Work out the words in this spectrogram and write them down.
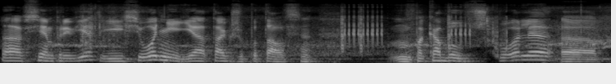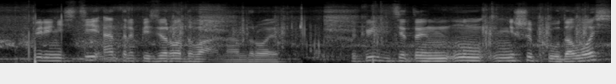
А, Всем привет! И сегодня я также пытался, пока был в школе, э, перенести Entropy Zero 2 на Android. Как видите, это ну, не шибко удалось.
